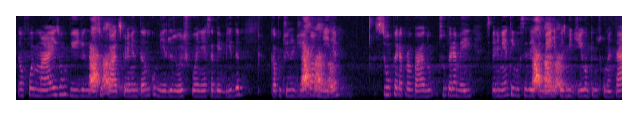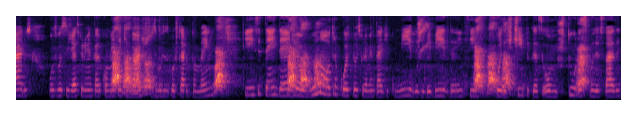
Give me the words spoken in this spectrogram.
Então foi mais um vídeo do nosso quadro experimentando comidas. Hoje foi nessa bebida, cappuccino de baunilha. Super aprovado, super amei. Experimentem vocês aí também, depois me digam aqui nos comentários. Ou se vocês já experimentaram, comentem aqui embaixo se vocês gostaram também. E se tem ideia de alguma outra coisa para eu experimentar de comida, de bebida, enfim, coisas típicas ou misturas que vocês fazem.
